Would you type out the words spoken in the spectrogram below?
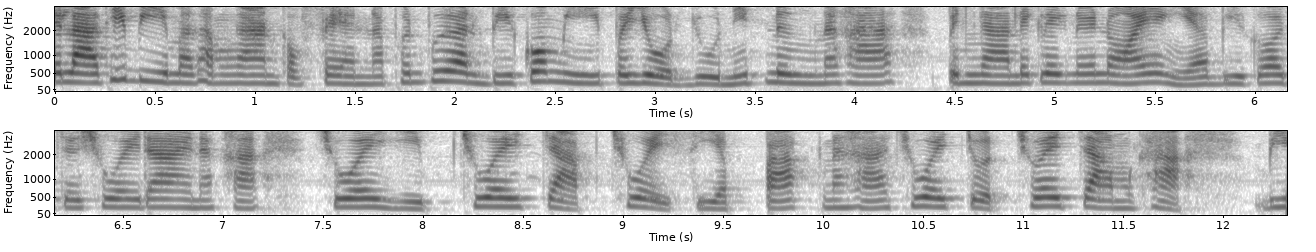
เวลาที่บีมาทำงานกับแฟนนะเพื่อนๆบีก็มีประโยชน์อยู่นิดนึงนะคะ เป็นงานเล็กๆ น้อยๆ อย่างเงี้ยบีก็จะช่วยได้นะคะ ช่วยหยิบช่วยจับช่วยเสียบปลั๊กนะคะ ช่วยจดช่วยจำค่ะบี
